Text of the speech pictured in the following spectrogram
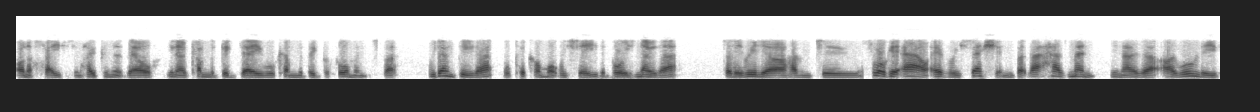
on a face and hoping that they'll, you know, come the big day will come the big performance. But we don't do that. We'll pick on what we see. The boys know that. So they really are having to flog it out every session. But that has meant, you know, that I will leave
